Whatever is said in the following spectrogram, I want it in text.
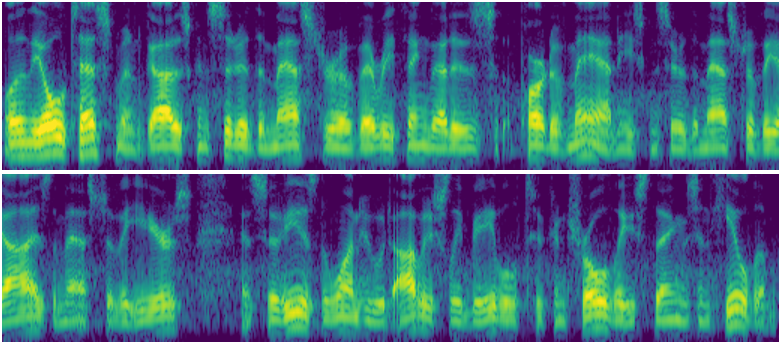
Well, in the Old Testament, God is considered the master of everything that is part of man. He's considered the master of the eyes, the master of the ears, and so he is the one who would obviously be able to control these things and heal them.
